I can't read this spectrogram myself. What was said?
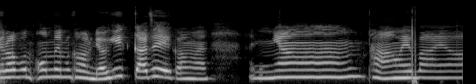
여러분 오늘은 그럼 여기까지. 그러면 안녕. 다음에 봐요.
